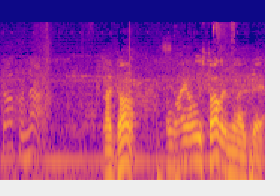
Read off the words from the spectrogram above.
Stuff or not? I don't. Oh, why are you always talking to me like that?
